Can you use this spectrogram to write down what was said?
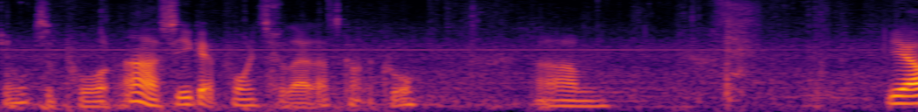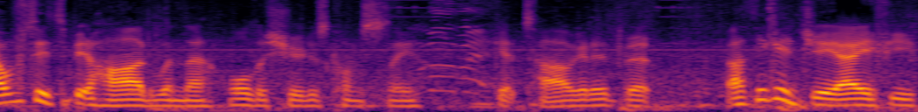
Shield support. Ah, so you get points for that. That's kind of cool. Um, yeah, obviously it's a bit hard when the, all the shooters constantly get targeted, but I think in GA, if you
